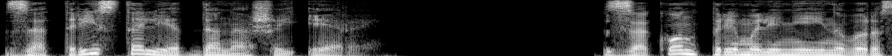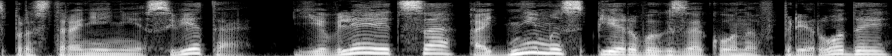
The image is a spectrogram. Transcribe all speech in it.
за 300 лет до нашей эры. Закон прямолинейного распространения света является одним из первых законов природы,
